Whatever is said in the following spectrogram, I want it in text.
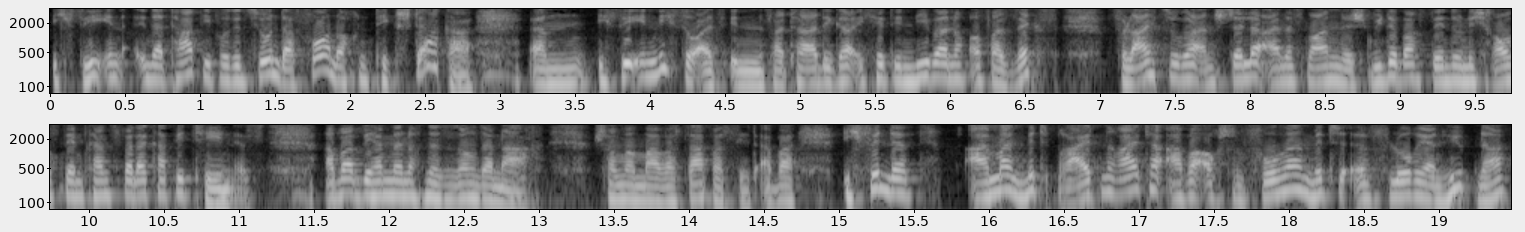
ich sehe in, in der Tat die Position davor noch einen Tick stärker. Ähm, ich sehe ihn nicht so als Innenverteidiger. Ich hätte ihn lieber noch auf a 6, vielleicht sogar anstelle eines Manuel Schmiedebachs, den du nicht rausnehmen kannst, weil er Kapitän ist. Aber wir haben ja noch eine Saison danach. Schauen wir mal, was da passiert. Aber ich finde, einmal mit Breitenreiter, aber auch schon vorher mit äh, Florian Hübner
